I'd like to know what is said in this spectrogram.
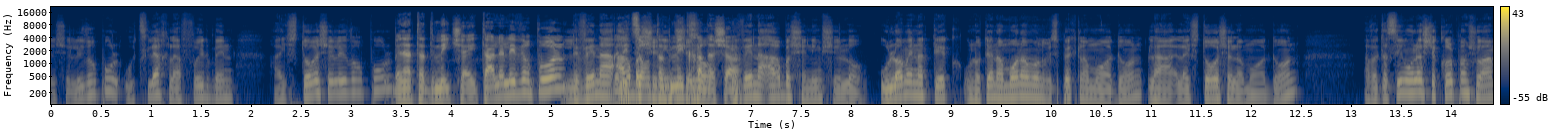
אה, של ליברפול, הוא הצליח להפריד בין ההיסטוריה של ליברפול בין התדמית שהייתה לליברפול, לבין הארבע וליצור שנים תדמית שלו. חדשה. לבין הארבע שנים שלו. הוא לא מנתק, הוא נותן המון המון רספקט למועדון, לה, להיסטוריה של המועדון, אבל תשימו לב שכל פעם שהוא היה...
